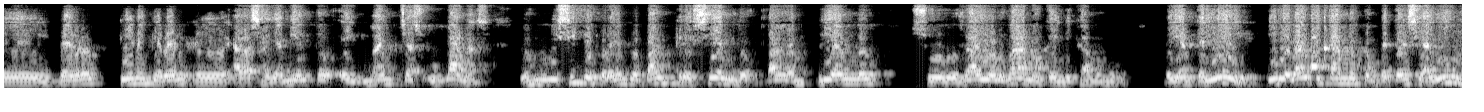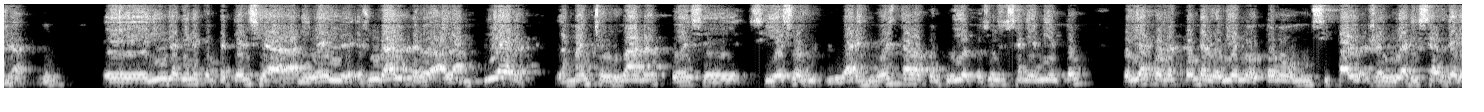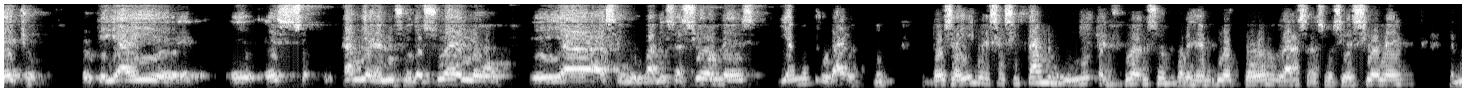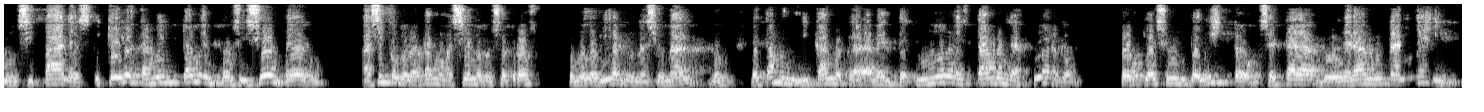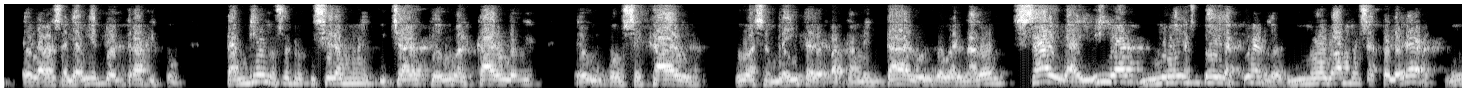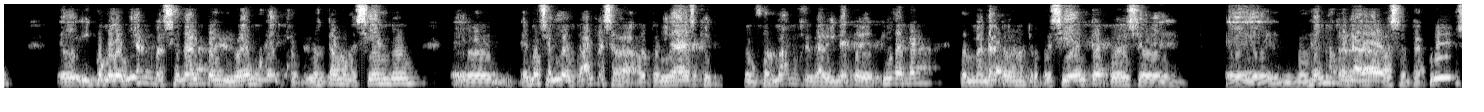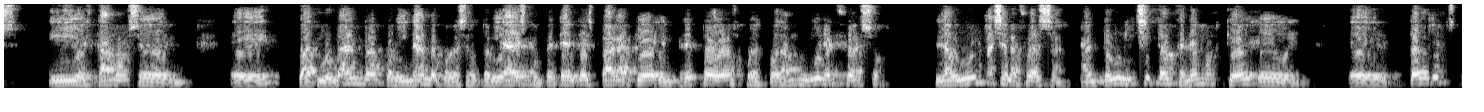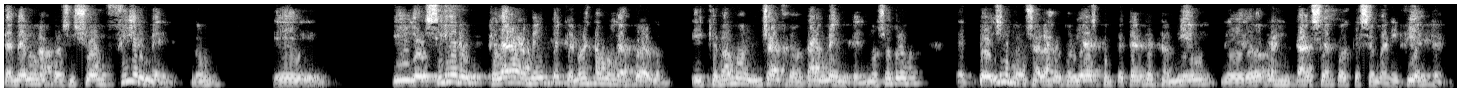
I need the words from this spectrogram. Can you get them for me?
Pedro, tienen que ver avasallamiento en manchas urbanas los municipios, por ejemplo, van creciendo, van ampliando su radio urbano que indicamos, mediante ley, y le van quitando competencia al INRA. ¿no? Eh, el INRA tiene competencia a nivel rural, pero al ampliar la mancha urbana, pues eh, si esos lugares no estaba concluido el proceso de saneamiento, pues ya corresponde al gobierno autónomo municipal regularizar derecho, porque ya ahí eh, eh, es, el uso del suelo, ya hacen urbanizaciones, ya no rural, ¿no? Entonces ahí necesitamos unir esfuerzos, por ejemplo, con las asociaciones municipales y que ellos también tomen posición, Pedro, así como lo estamos haciendo nosotros como gobierno nacional, ¿no? Estamos indicando claramente, no estamos de acuerdo porque es un delito, se está vulnerando una ley, el avasallamiento del tráfico. También nosotros quisiéramos escuchar que un alcalde, eh, un concejal, un asambleísta departamental, un gobernador salga y diga, no estoy de acuerdo, no vamos a tolerar. Eh, y como gobierno nacional, pues lo hemos hecho, lo estamos haciendo. Eh, hemos salido varias autoridades que conformamos el gabinete de tierra por mandato de nuestro presidente, pues nos hemos trasladado a Santa Cruz y estamos eh, coadyuvando, coordinando con las autoridades competentes para que entre todos pues, podamos unir esfuerzo. La unión hace la fuerza. Ante un ilícito tenemos que eh, todos tener una posición firme, ¿no? Eh, y decir claramente que no estamos de acuerdo y que vamos a luchar frontalmente. Nosotros eh, pedimos a las autoridades competentes también de, otras instancias pues, que se manifiesten.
